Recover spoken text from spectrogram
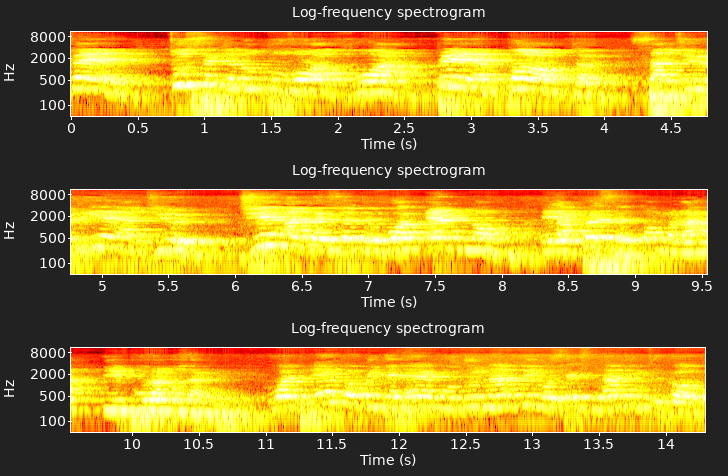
faire, tout ce que nous pouvons avoir, peu importe, ça ne dure rien à Dieu. Dieu a besoin de voir un homme. Et après cet homme-là, il pourra nous accueillir. Whatever we can have will do nothing or says nothing to God.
